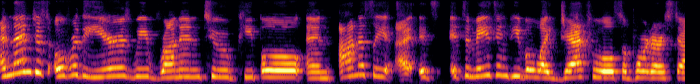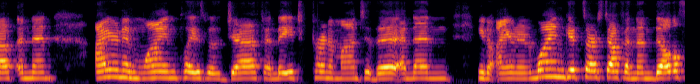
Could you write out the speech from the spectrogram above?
and then just over the years we've run into people, and honestly, it's it's amazing people like Jeff who will support our stuff, and then Iron and Wine plays with Jeff, and they turn him on to the, and then you know Iron and Wine gets our stuff, and then they'll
